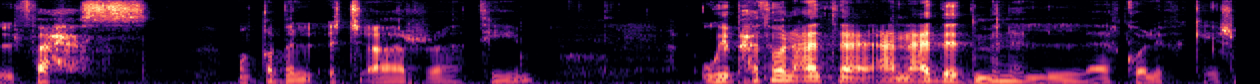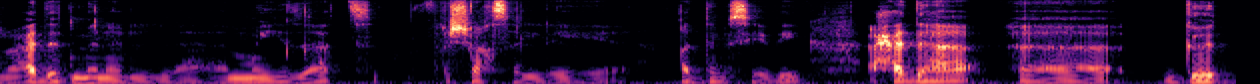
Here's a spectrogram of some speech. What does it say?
الفحص من قبل ال HR team ويبحثون عن عدد من ال qualification وعدد من المميزات في الشخص اللي قدم ال CV. أحدها good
